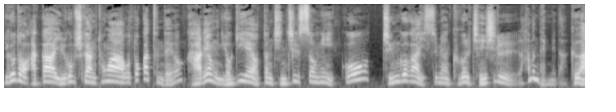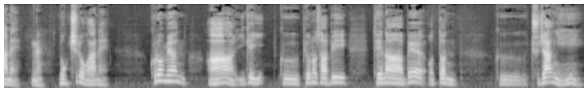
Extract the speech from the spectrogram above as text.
이것도 아까 7시간 통화하고 똑같은데요. 가령 여기에 어떤 진실성이 있고 증거가 있으면 그걸 제시를 하면 됩니다. 그 안에. 네. 녹취록 안에. 그러면 아, 이게 이- 그 변호사비 대납의 어떤 그 주장이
